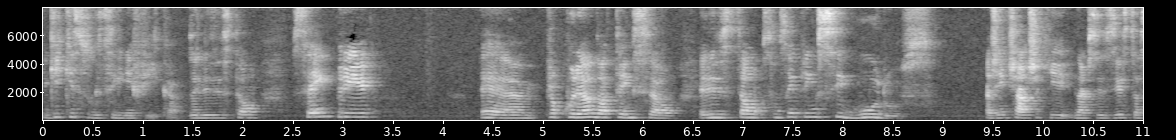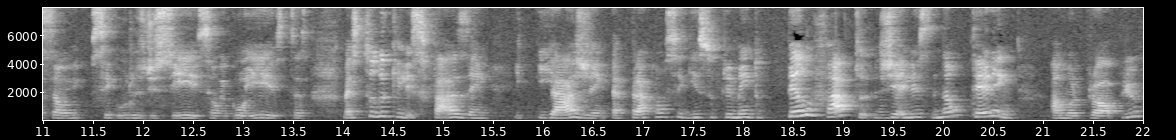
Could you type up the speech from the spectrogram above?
O que, que isso significa? Eles estão sempre é, procurando atenção, eles estão, são sempre inseguros a gente acha que narcisistas são seguros de si, são egoístas, mas tudo que eles fazem e, e agem é para conseguir suprimento pelo fato de eles não terem amor próprio,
